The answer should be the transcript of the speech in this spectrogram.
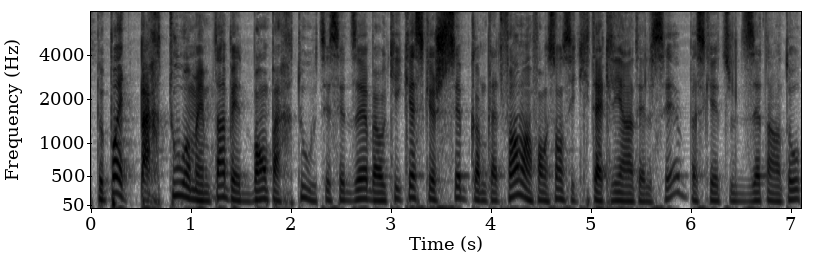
tu peux pas être partout en même temps et être bon partout. Tu sais, c'est de dire, ben, OK, qu'est-ce que je cible comme plateforme en fonction, c'est qui ta clientèle cible? Parce que tu le disais tantôt,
